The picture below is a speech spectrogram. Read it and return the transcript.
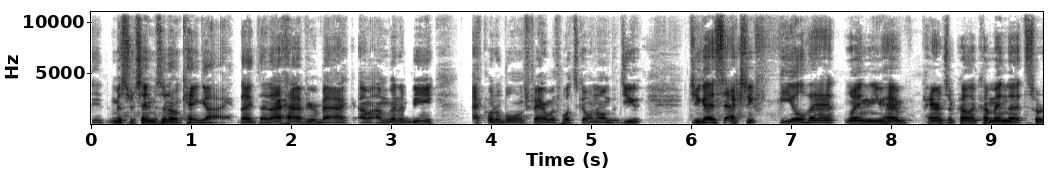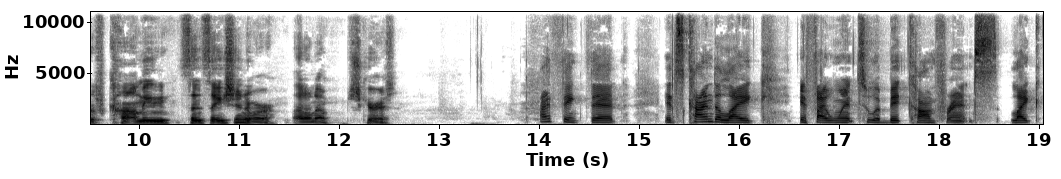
Mr. Timm is an okay guy. That, that I have your back. I'm, I'm going to be equitable and fair with what's going on. But do you do you guys actually feel that when you have parents of color come in, that sort of calming sensation, or I don't know, just curious. I think that it's kind of like if I went to a big conference, like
